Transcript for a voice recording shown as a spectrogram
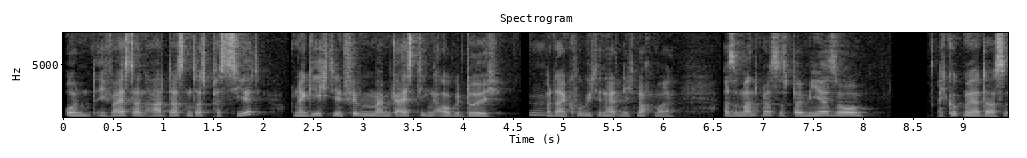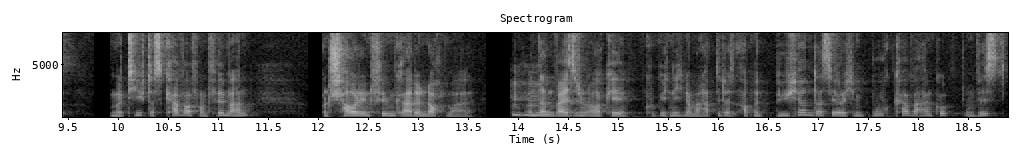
und ich weiß dann, ah, das und das passiert und dann gehe ich den Film in meinem geistigen Auge durch Hm. und dann gucke ich den halt nicht nochmal. Also manchmal ist es bei mir so, ich gucke mir das Motiv, das Cover vom Film an und schaue den Film gerade nochmal. Mhm. Und dann weiß ich schon, okay, gucke ich nicht nochmal. Habt ihr das auch mit Büchern, dass ihr euch ein Buchcover anguckt und wisst,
